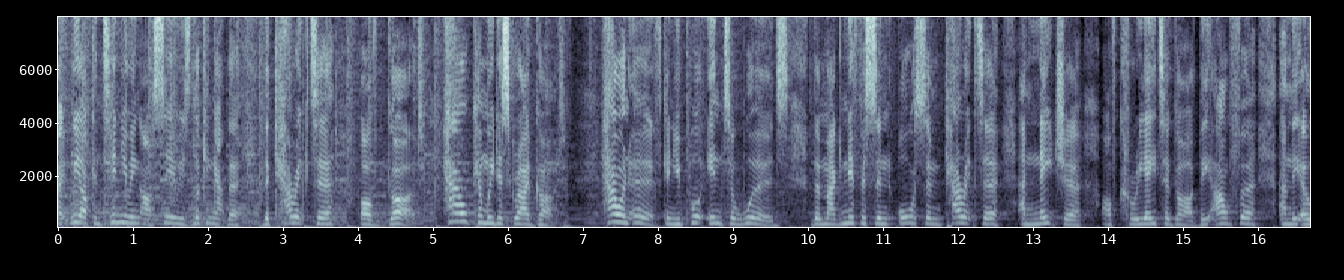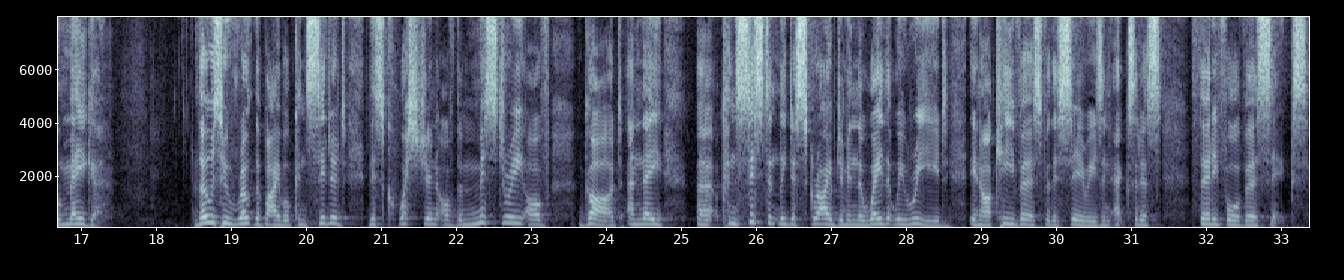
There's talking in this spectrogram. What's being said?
Right, we are continuing our series looking at the, the character of God. How can we describe God? How on earth can you put into words the magnificent, awesome character and nature of Creator God, the Alpha and the Omega? Those who wrote the Bible considered this question of the mystery of God and they uh, consistently described him in the way that we read in our key verse for this series in Exodus 34, verse 6.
